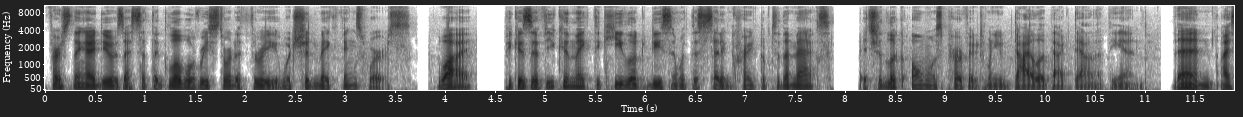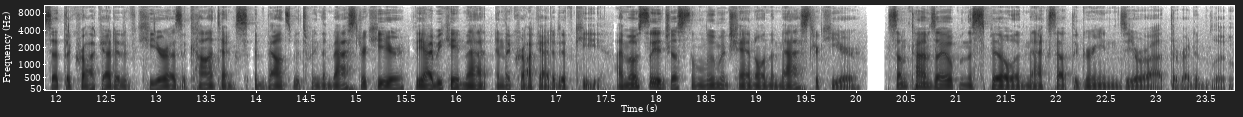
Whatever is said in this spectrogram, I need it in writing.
First thing I do is I set the global restore to 3, which should make things worse. Why? Because if you can make the key look decent with this setting cranked up to the max, it should look almost perfect when you dial it back down at the end. Then, I set the Crok Additive keyer as a context and bounce between the master keyer, the IBK matte, and the Crok Additive key. I mostly adjust the Luma channel in the master keyer, Sometimes I open the spill and max out the green zero out the red and blue.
